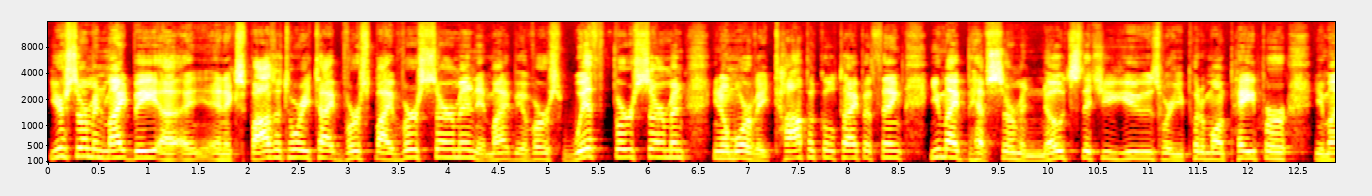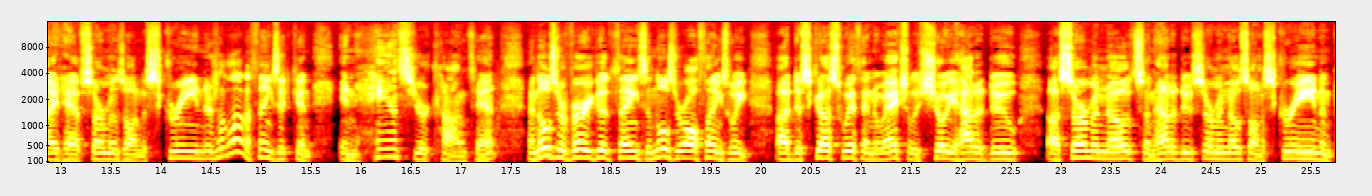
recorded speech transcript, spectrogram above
your sermon might be uh, an expository type verse by verse verse sermon. It might be a verse with verse sermon, you know, more of a topical type of thing. You might have sermon notes that you use where you put them on paper. You might have sermons on the screen. There's a lot of things that can enhance your content, and those are very good things. And those are all things we uh, discuss with, and we actually show you how to do uh, sermon notes and how to do sermon notes on a screen and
